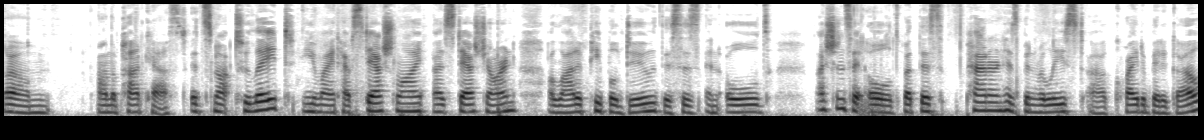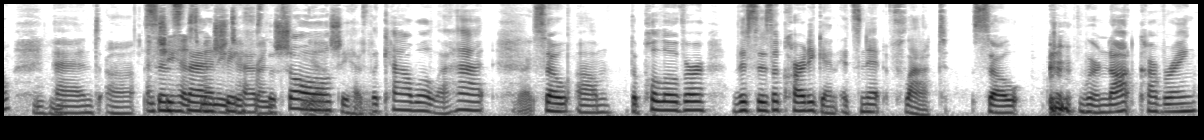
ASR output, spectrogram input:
um, on the podcast. It's not too late. You might have stash line, uh, stash yarn. A lot of people do. This is an old. I shouldn't say old, but this pattern has been released uh, quite a bit ago, and, uh, Mm-hmm. And she since has then she has the shawl, yeah, she has the cowl, a hat. Right. So um, the pullover, this is a cardigan. It's knit flat. So we're not covering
